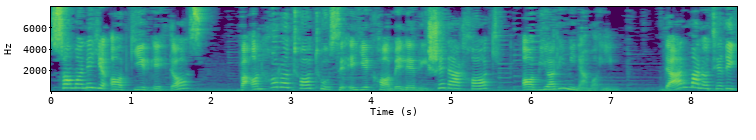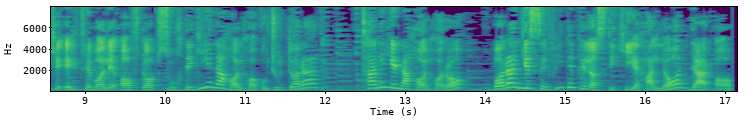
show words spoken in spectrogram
سامانه آبگیر احداث و آنها را تا توسعه کامل ریشه در خاک آبیاری می نماییم. در مناطقی که احتمال آفتاب سوختگی نهال ها وجود دارد تنه نهال ها را با رنگ سفید پلاستیکی حلال در آب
